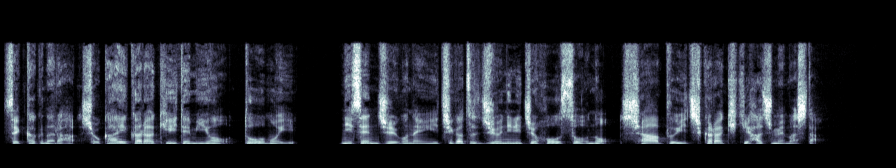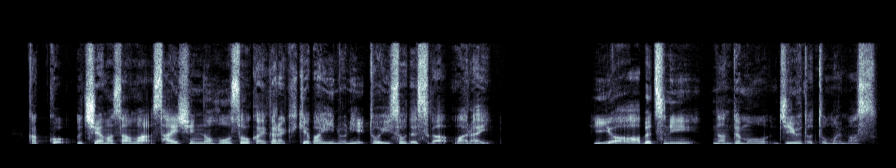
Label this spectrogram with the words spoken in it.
せっかくなら初回から聞いてみようと思い、2015年1月12日放送のシャープ1から聞き始めました。かっこ、内山さんは最新の放送回から聞けばいいのにと言いそうですが、笑い。いやー別に何でも自由だと思います。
